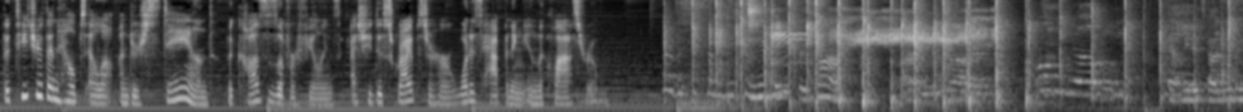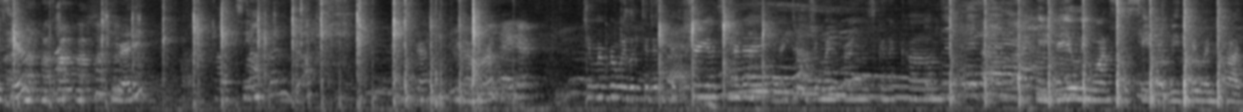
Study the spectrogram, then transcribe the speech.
The teacher then helps Ella understand the causes of her feelings as she describes to her what is happening in the classroom. Me to tell you who's here? You ready? Let's happen. Just grab the camera. Do you remember we looked at his picture yesterday? I told you my friend was gonna come. He really wants to see what we do in Pod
